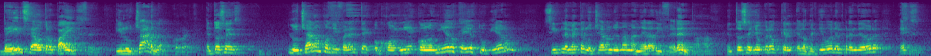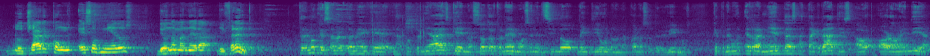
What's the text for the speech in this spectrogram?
de irse a otro país Sí. y lucharla. Correcto. Entonces, lucharon con diferentes, con, con los miedos que ellos tuvieron, simplemente lucharon de una manera diferente. Ajá. Entonces yo creo que el, el objetivo del emprendedor es luchar con esos miedos de una manera diferente. Tenemos que saber también que las oportunidades que nosotros tenemos en el siglo XXI, en el cual nosotros vivimos, que tenemos herramientas hasta gratis ahora, ahora hoy en día,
